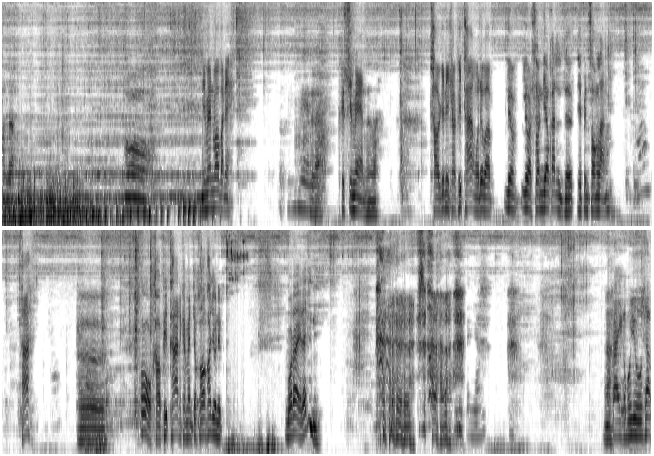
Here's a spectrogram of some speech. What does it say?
มันมันแล้วโอ้นี่แม่นว่าปะเนี่ยแม่นแล้วคือซีเมนต์เหรอเขาจะนี่เขาพิษทางหมดเลยว่าเรือเรือว่าโซนเดียวกันหรือเห็นเป็นสองหลังฮะเออโอ้เขาพิษทางนี่คะแนนเจ้าของเขาอยู่ในบ่ได้ได้นี่เป็นหยังอะไก่ก็บ่อยู่ครับ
